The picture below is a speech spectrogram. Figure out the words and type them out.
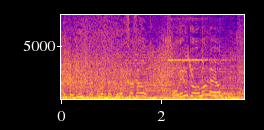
愛と勇気がこもったこの翼を折れると思うなよ！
